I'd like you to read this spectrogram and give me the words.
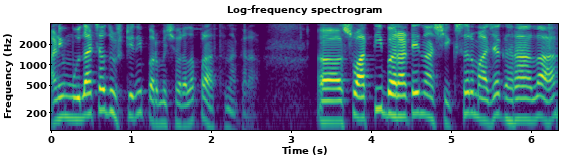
आणि मुलाच्या दृष्टीने परमेश्वराला प्रार्थना करा. स्वाती बराटे नाशिक. सर माझ्या घराला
